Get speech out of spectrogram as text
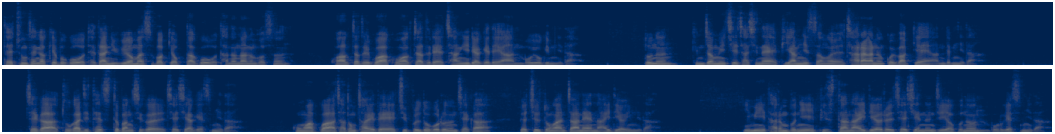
대충 생각해보고 대단히 위험할 수밖에 없다고 단언하는 것은 과학자들과 공학자들의 창의력에 대한 모욕입니다. 또는 김정민 씨 자신의 비합리성을 자랑하는 꼴밖에 안 됩니다. 제가 두 가지 테스트 방식을 제시하겠습니다. 공학과 자동차에 대해 쥐뿔도 모르는 제가 며칠 동안 짜낸 아이디어입니다. 이미 다른 분이 비슷한 아이디어를 제시했는지 여부는 모르겠습니다.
